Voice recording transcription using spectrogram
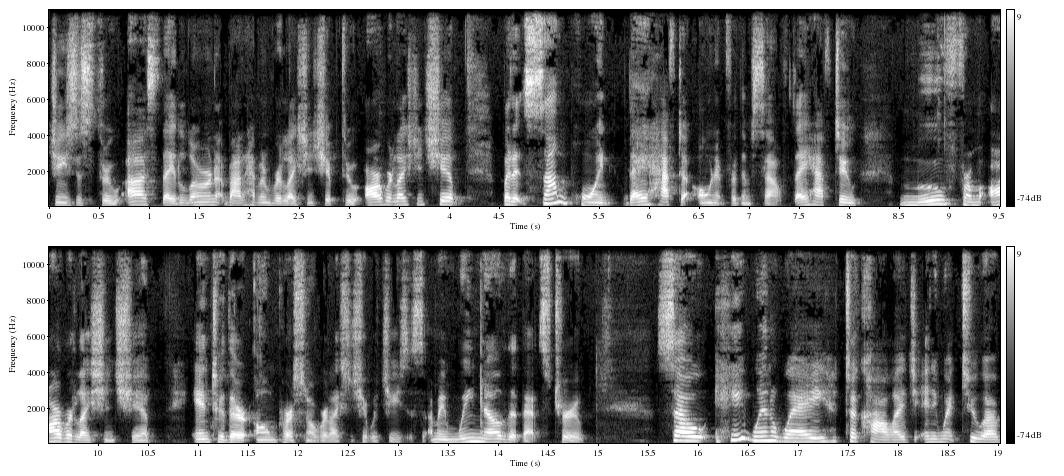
Jesus through us. They learn about having a relationship through our relationship. But at some point, they have to own it for themselves. They have to move from our relationship into their own personal relationship with Jesus. I mean, we know that that's true. So he went away to college and he went to a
